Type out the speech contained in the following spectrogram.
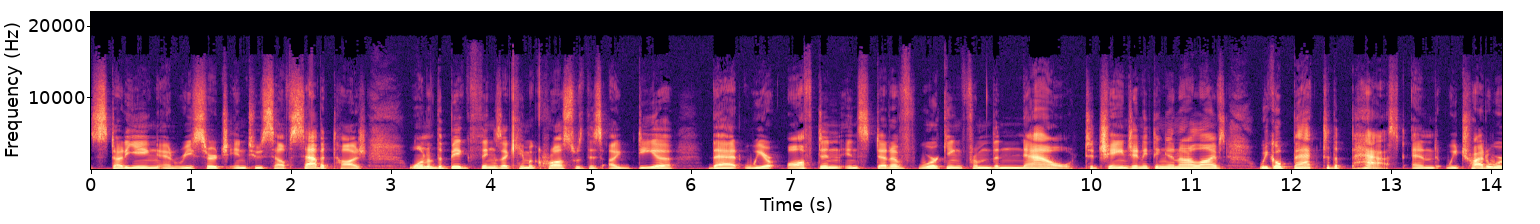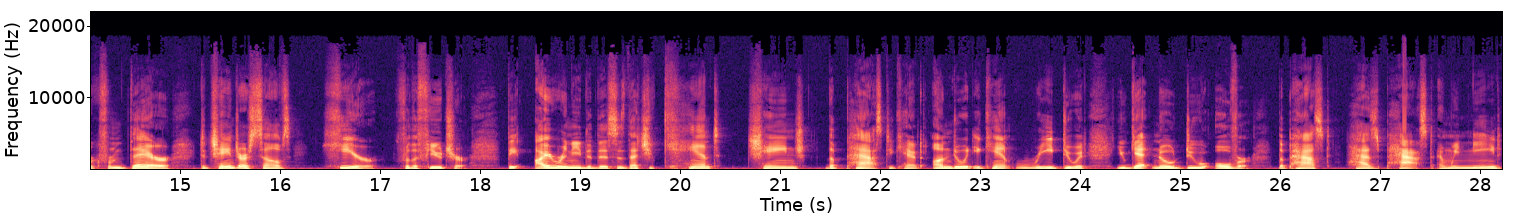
studying and research into self sabotage, one of the big things I came across was this idea that we are often, instead of working from the now to change anything in our lives, we go back to the past and we try to work from there to change ourselves here for the future. The irony to this is that you can't change the past. You can't undo it, you can't redo it. You get no do over. The past has passed, and we need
